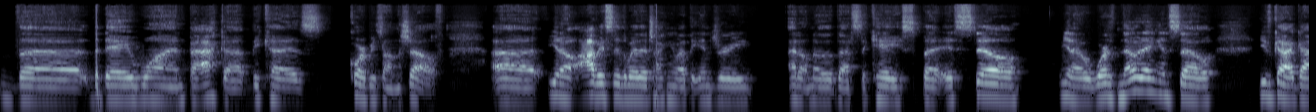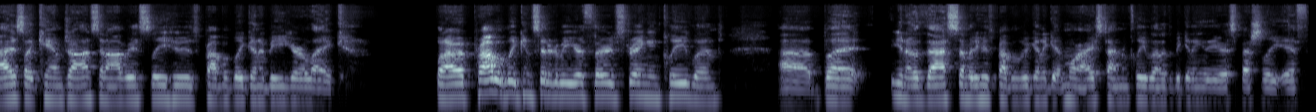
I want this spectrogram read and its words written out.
the the day one backup because Korpi's on the shelf. Uh, you know, obviously the way they're talking about the injury I don't know that that's the case, but it's still, you know, worth noting. And so you've got guys like Cam Johnson, obviously, who's probably going to be your like what I would probably consider to be your third string in Cleveland. Uh, but you know, that's somebody who's probably going to get more ice time in Cleveland at the beginning of the year, especially if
